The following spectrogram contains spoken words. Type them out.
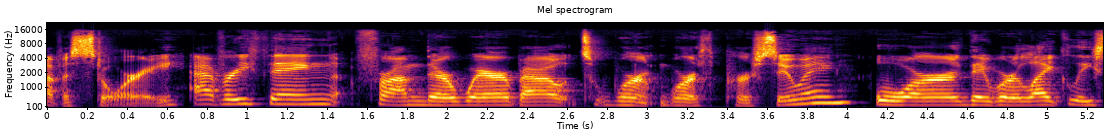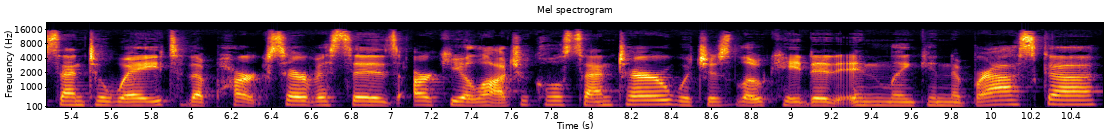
of a story. Everything from their whereabouts weren't worth pursuing, or they were likely sent away to the Park Service's Archaeological Center, which is located in Lincoln, Nebraska,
